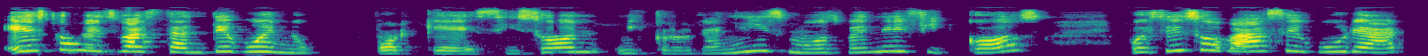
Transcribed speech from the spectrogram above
Esto es bastante bueno porque si son microorganismos benéficos, pues eso va a asegurar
